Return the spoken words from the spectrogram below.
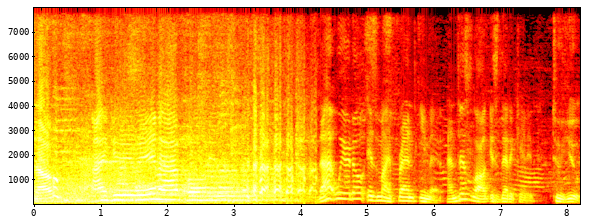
No. I'm giving up on you. That weirdo is my friend Email, and this vlog is dedicated to you.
